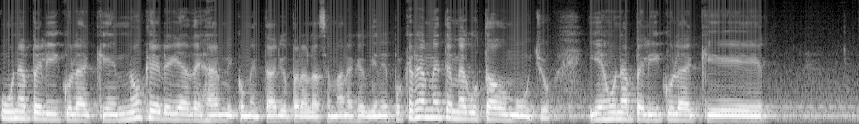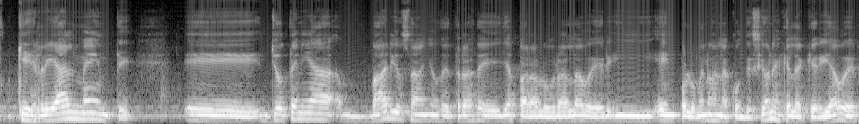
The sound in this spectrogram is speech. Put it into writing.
una película que no quería dejar mi comentario para la semana que viene, porque realmente me ha gustado mucho. Y es una película que, que realmente eh, yo tenía varios años detrás de ella para lograrla ver y en, por lo menos en las condiciones que la quería ver.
